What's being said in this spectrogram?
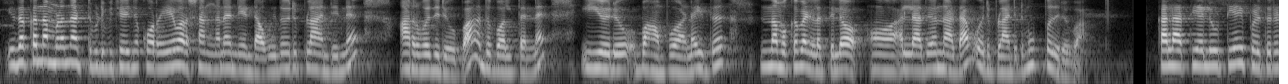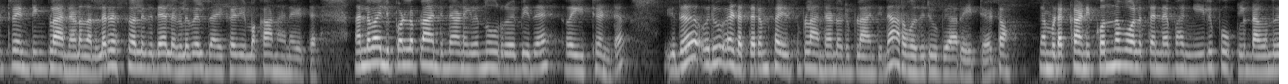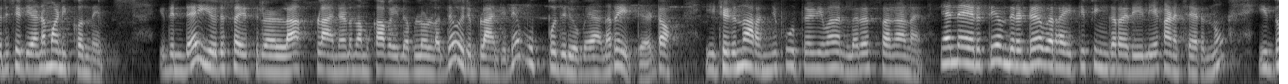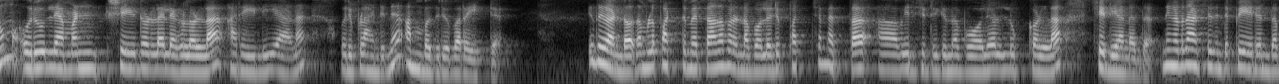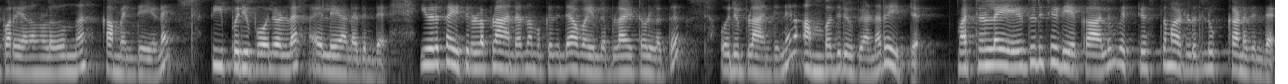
ഇതൊക്കെ നമ്മൾ നട്ടുപിടിപ്പിച്ച് കഴിഞ്ഞാൽ കുറേ വർഷം അങ്ങനെ തന്നെ ഉണ്ടാവും. ഇതൊരു പ്ലാന്റിന് അറുപത് രൂപ. അതുപോലെ തന്നെ ഈ ഒരു ബാമ്പുവാണ് ഇത് നമുക്ക് വെള്ളത്തിലോ അല്ലാതെയോ നടാം. ഒരു പ്ലാന്റിന് മുപ്പത് രൂപ. കലാത്തിയ ലൂട്ടിയ ഇപ്പോഴത്തെ ഒരു ട്രെൻഡിങ് പ്ലാന്റാണ് നല്ല രസമല്ല ഇതിന്റെ ഇലകൾ വലുതായി കഴിയുമ്പോൾ കാണാനായിട്ട്. നല്ല വലിപ്പമുള്ള പ്ലാന്റിന്റെ ആണെങ്കിൽ നൂറ് രൂപ ഇത് റേറ്റ് ഉണ്ട്. ഇത് ഒരു ഇടത്തരം സൈസ് പ്ലാന്റാണ് ഒരു പ്ലാന്റിന് അറുപത് രൂപ റേറ്റ് കേട്ടോ നമ്മുടെ കണിക്കൊന്ന പോലെ തന്നെ ഭംഗിയിൽ പൂക്കളുണ്ടാകുന്ന ഒരു ചെടിയാണ് മണിക്കൊന്നയും. ഇതിന്റെ ഈ ഒരു സൈസിലുള്ള പ്ലാന്റാണ് നമുക്ക് അവൈലബിൾ ഉള്ളത്. ഒരു പ്ലാന്റിന് മുപ്പത് രൂപയാണ് റേറ്റ് കേട്ടോ. ഈ ചെടി നിറഞ്ഞു പൂത്ത് കഴിയുമ്പോൾ നല്ല രസമാണ്. കാണാൻ ഞാൻ നേരത്തെ ഒന്ന് രണ്ട് വെറൈറ്റി ഫിംഗർ അരേലിയെ കാണിച്ചായിരുന്നു. ഇതും ഒരു ലെമൺ ഷെയ്ഡുള്ള ഇലകളുള്ള അരേലിയാണ് ഒരു പ്ലാന്റിന് അമ്പത് രൂപ റേറ്റ് ഇത് കണ്ടോ? നമ്മൾ പട്ടുമെത്ത എന്ന് പറയുന്ന പോലെ ഒരു പച്ചമെത്ത വിരിച്ചിട്ടിരിക്കുന്ന പോലെ ലുക്കുള്ള ചെടിയാണിത്. നിങ്ങളുടെ നാട്ടിൽ ഇതിന്റെ പേരെന്താ പറയാന്നുള്ളതൊന്ന് കമന്റ് ചെയ്യണേ. തീപ്പൊരി പോലുള്ള ഇലയാണ് ഇതിന്റെ ഈ ഒരു സൈസിലുള്ള പ്ലാന്റാണ് നമുക്കിതിന്റെ അവൈലബിൾ ആയിട്ടുള്ളത് ഒരു പ്ലാന്റിന് അമ്പത് രൂപയാണ് റേറ്റ് മറ്റുള്ള ഏതൊരു ചെടിയേക്കാളും വ്യത്യസ്തമായിട്ടുള്ളൊരു ലുക്കാണ് ഇതിന്റെ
